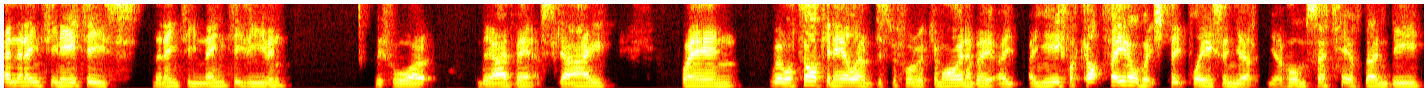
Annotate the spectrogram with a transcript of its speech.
in the 1980s, the 1990s, even before the advent of Sky, when we were talking earlier just before we come on about a, UEFA Cup final, which took place in your, your home city of Dundee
